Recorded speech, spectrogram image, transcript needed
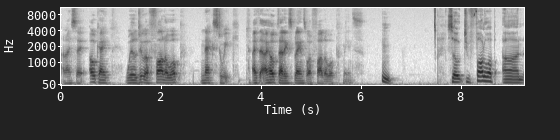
and I say, okay, we'll do a follow up next week. I, th- I hope that explains what follow up means. So to follow up on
